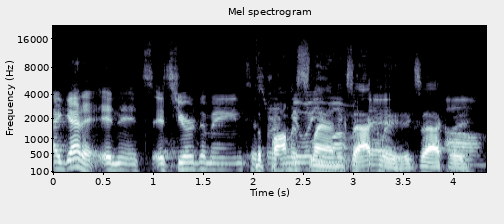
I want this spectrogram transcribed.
I get it. And it's it's your domain to the promised land. Exactly, exactly. Um,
